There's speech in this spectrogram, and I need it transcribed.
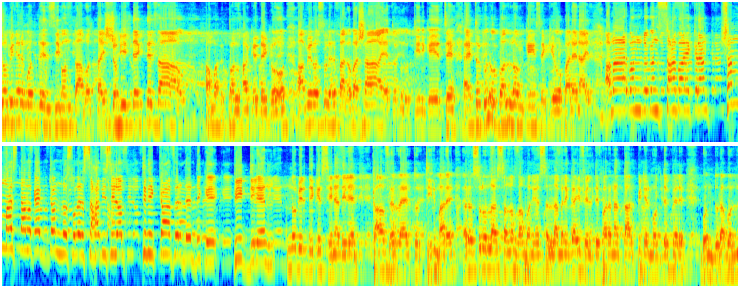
জমিনের মধ্যে জীবন্ত অবস্থায় শহীদ দেখতে যাও আমার তলহাকে দেখো। আমি রসুলের ভালোবাসা এতগুলো তীর খেয়েছে, এতগুলো বল্লম খেয়েছে, কেউ পারে নাই। আমার বন্ধুগণ একরাম শাম্মাস নামক একজন রসুলের সাহাবী ছিল। তিনি কাফেরদের দিকে পিঠ দিলেন, নবীর দিকে দিলেন। কাফেররা এত তীর মারে। রসুল্লাহ সাল্লাল্লাহু আলাইহি ওয়াসাল্লামের গায়ে ফেলতে পারে না, তার পিঠের মধ্যে ফেলে। বন্ধুরা বলল,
